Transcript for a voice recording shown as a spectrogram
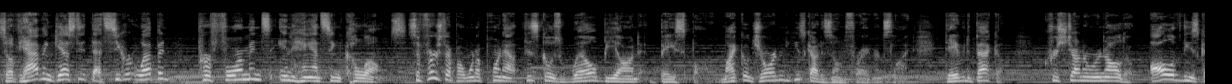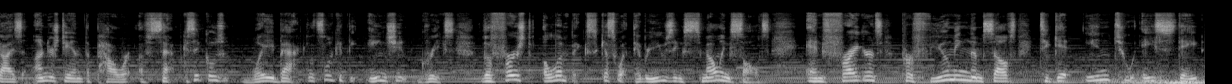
So if you haven't guessed it, that secret weapon, performance enhancing colognes. So first up, I want to point out this goes well beyond baseball. Michael Jordan, he's got his own fragrance line. David Beckham, Cristiano Ronaldo, all of these guys understand the power of scent because it goes way back. Let's look at the ancient Greeks. The first Olympics, guess what? They were using smelling salts and fragrance, perfuming themselves to get into a state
